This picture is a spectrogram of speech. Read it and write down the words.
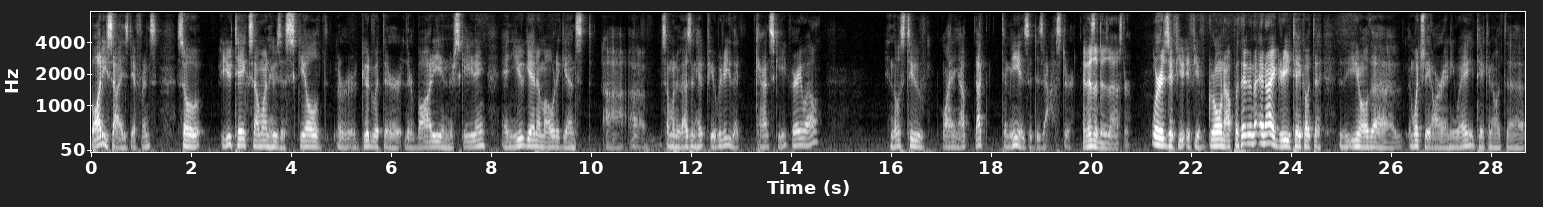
body size difference. So you take someone who's a skilled or good with their their body and their skating, and you get them out against uh, uh, someone who hasn't hit puberty that can't skate very well. And those two lining up, that to me is a disaster. It is a disaster. Whereas if you if you've grown up with it, and and I agree, take out the, the you know the which they are anyway, taking out the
